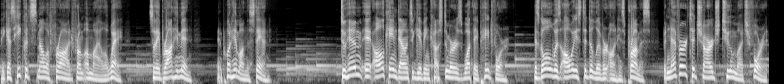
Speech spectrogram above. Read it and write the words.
because he could smell a fraud from a mile away. So they brought him in and put him on the stand. To him, it all came down to giving customers what they paid for. His goal was always to deliver on his promise, but never to charge too much for it.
